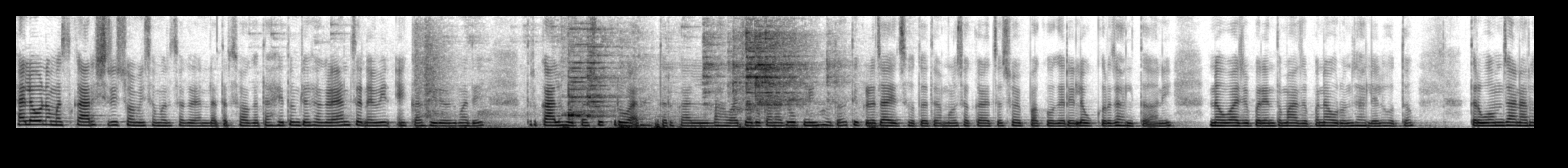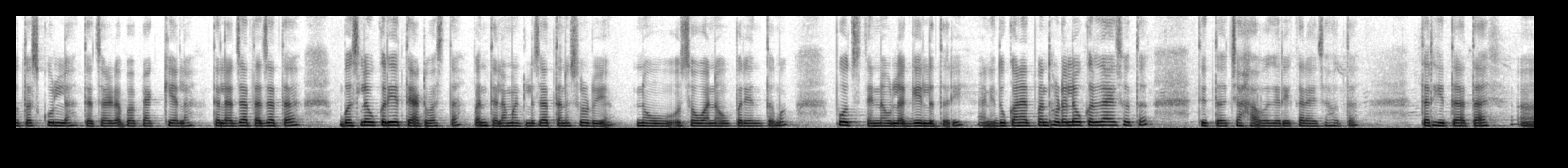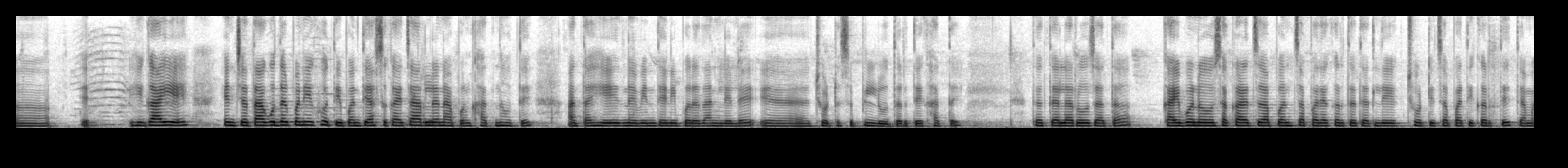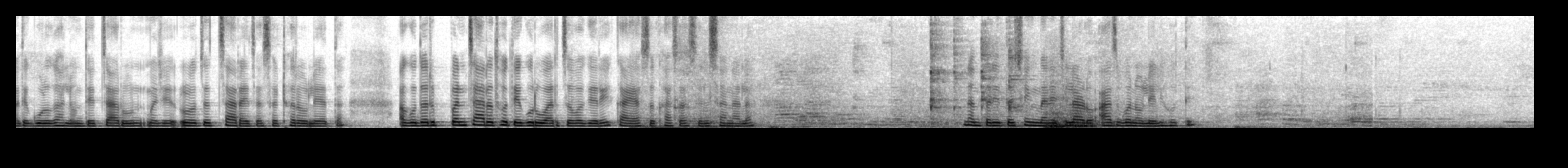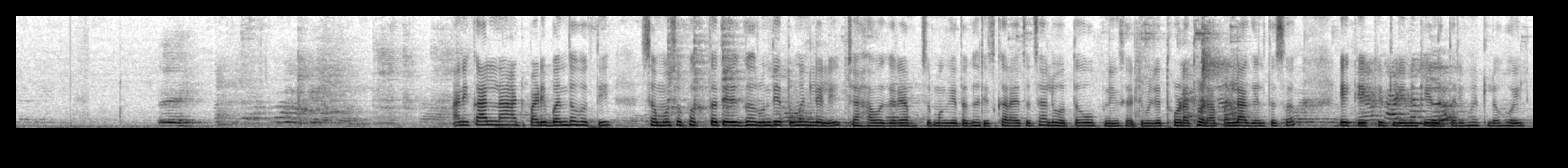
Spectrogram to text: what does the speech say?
Hello नमस्कार. श्री स्वामी समर्थ सगळ्यांना तर स्वागत आहे तुमच्या सगळ्यांचं नवीन एका व्हिडिओमध्ये. तर काल होता शुक्रवार तर काल भावाच्या दुकानात ओपनिंग होतं तिकडं जायचं होतं त्यामुळे सकाळचं स्वयंपाक वगैरे लवकर झालं होतं आणि नऊ वाजेपर्यंत माझं पण आवरून झालेलं होतं. तर ओम जाणार होता स्कूलला त्याचा डबा पॅक केला. त्याला जाता जाता बस लवकर येते आठ वाजता पण त्याला म्हटलं जाताना सोडूया. नऊ सव्वा नऊपर्यंत मग पोचते नऊला गेलं तरी. आणि दुकानात पण थोडं लवकर जायचं होतं. तिथं चहा वगैरे करायचा होता. तर इथं आता ही गाय आहे. यांच्यात अगोदर पण एक होती पण ते असं काय चारलं ना आपण खात नव्हते. आता हे नवीन त्यांनी परत आणलेलं आहे छोटंसं पिल्लू तर ते खातं आहे तर त्याला रोज आता काय बनव सकाळचं आपण चपात्या करतो त्यातली एक छोटी चपाती करते त्यामध्ये गुळ घालून ते चारून म्हणजे रोजच चारायचं असं ठरवलं आहे आता. अगोदर पण चारत होते गुरुवारचं वगैरे काय असं खास असेल सणाला. नंतर इथं शेंगदाण्याचे लाडू आज बनवलेले होते. आणि काल ना आटपाडी बंद होती. समोसा फक्त ते घरून देतो म्हणलेले. चहा वगैरे आमचं मग इथं घरीच करायचं चालू होतं. ओपनिंगसाठी म्हणजे थोडा थोडा आपण लागेल तसं. एक एक किटलीनं केलं तरी म्हटलं होईल.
